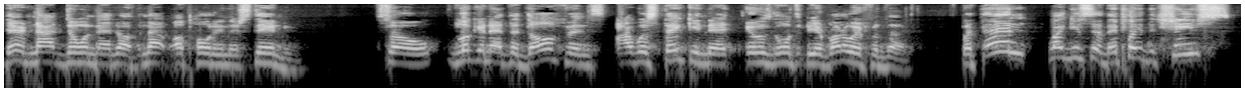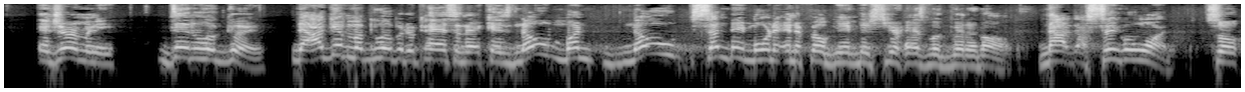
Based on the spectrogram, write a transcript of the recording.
they're not doing that up. They're not upholding their standard. So looking at the Dolphins, I was thinking that it was going to be a runaway for them. But then, like you said, they played the Chiefs in Germany, didn't look good. Now I give them a little bit of pass in that because no mon- no Sunday morning NFL game this year has looked good at all. Not a single one. So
